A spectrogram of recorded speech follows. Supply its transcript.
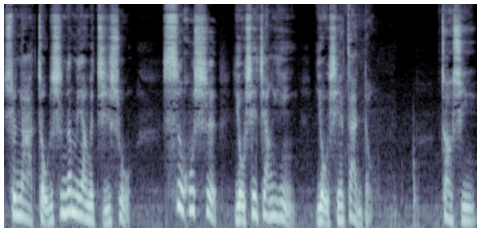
孙娜走的是那么样的急速，似乎是有些僵硬，有些颤抖。赵鑫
